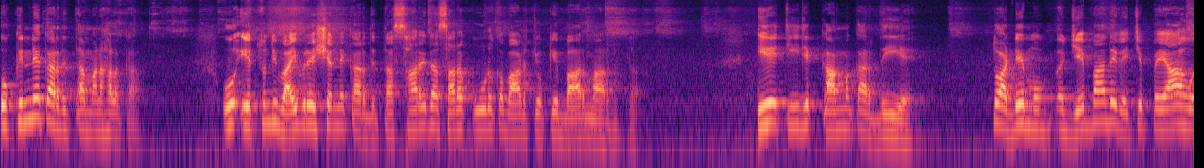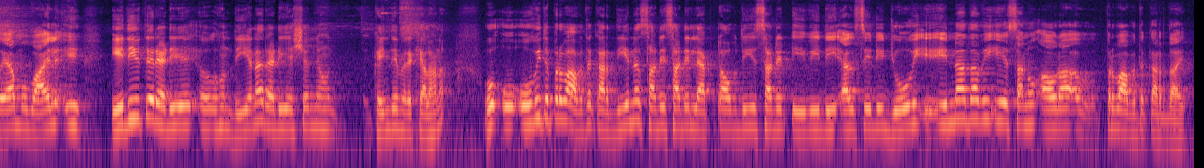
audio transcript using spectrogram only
ਉਹ ਕਿੰਨੇ ਕਰ ਦਿੱਤਾ ਮਨ ਹਲਕਾ? ਉਹ ਇੱਥੋਂ ਦੀ ਵਾਈਬ੍ਰੇਸ਼ਨ ਨੇ ਕਰ ਦਿੱਤਾ, ਸਾਰੇ ਦਾ ਸਾਰਾ ਕੂੜ ਕਬਾੜ ਚੁੱਕ ਕੇ ਬਾਹਰ ਮਾਰ ਦਿੱਤਾ। ਇਹ ਚੀਜ਼ ਕੰਮ ਕਰਦੀ ਹੈ ਤੁਹਾਡੇ ਮੁ- ਜੇਬਾਂ ਦੇ ਵਿੱਚ ਪਿਆ ਹੋਇਆ ਮੋਬਾਈਲ, ਇਹ ਇਹਦੀ ਵੀ ਤੇ ਰੈਡੀ ਹੁੰਦੀ ਹੈ ਨਾ, ਰੇਡੀਏਸ਼ਨ ਕਹਿੰਦੇ ਮੇਰੇ ਖਿਆਲ ਹਨਾ, ਉਹ ਉਹ ਉਹ ਵੀ ਤੇ ਪ੍ਰਭਾਵਿਤ ਕਰਦੀ ਹੈ ਨਾ, ਸਾਡੇ ਸਾਡੇ ਲੈਪਟਾਪ ਦੀ, ਸਾਡੇ ਟੀਵੀ ਦੀ ਐਲਸੀਡੀ ਜੋ ਵੀ ਇਹਨਾਂ ਦਾ ਵੀ ਇਹ ਸਾਨੂੰ ਔਰਾ ਪ੍ਰਭਾਵਿਤ ਕਰਦਾ ਹੈ।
